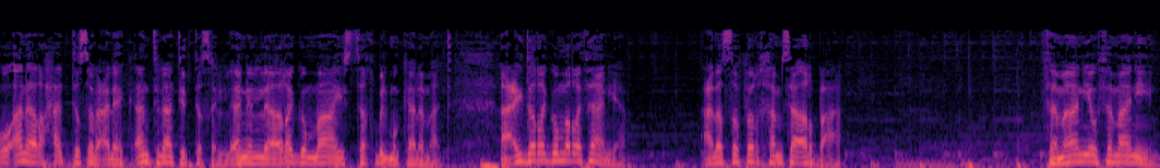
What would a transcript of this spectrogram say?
وأنا راح أتصل عليك. أنت لا تتصل لأن الرقم ما يستقبل مكالمات. أعيد الرقم مرة ثانية. على صفر خمسة أربعة. ثمانية وثمانين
